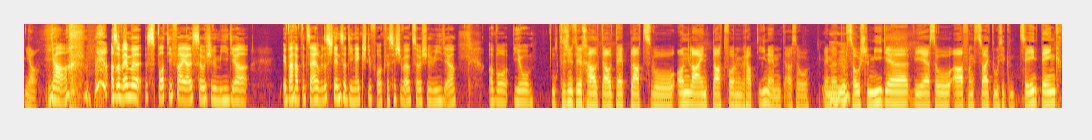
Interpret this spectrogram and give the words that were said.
ja. ja. Also wenn man Spotify als Social Media überhaupt bezeichnet, will, das ist dann so die nächste Frage, was ist überhaupt Social Media? Aber Und das ist natürlich halt auch der Platz, wo Online-Plattformen überhaupt einnimmt. Also, wenn man Mhm. nur Social Media wie so Anfangs 2010 denkt,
